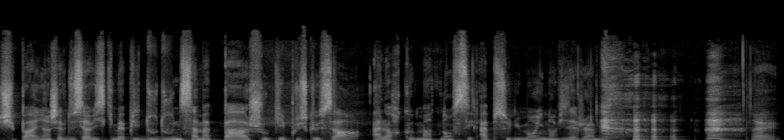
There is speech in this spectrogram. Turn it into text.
je sais pas, il y a un chef de service qui m'appelait Doudoune, ça m'a pas choqué plus que ça, alors que maintenant c'est absolument inenvisageable. ouais.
